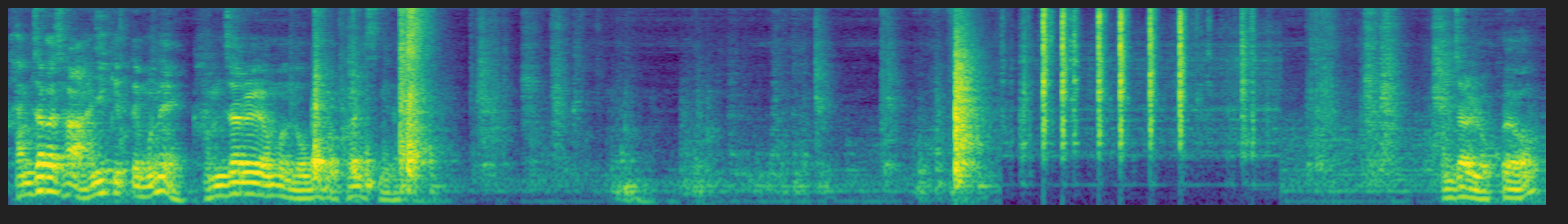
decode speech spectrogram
감자가 잘 안 익기 때문에 감자를 한번 넣어보도록 하겠습니다. 감자를 넣고요.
